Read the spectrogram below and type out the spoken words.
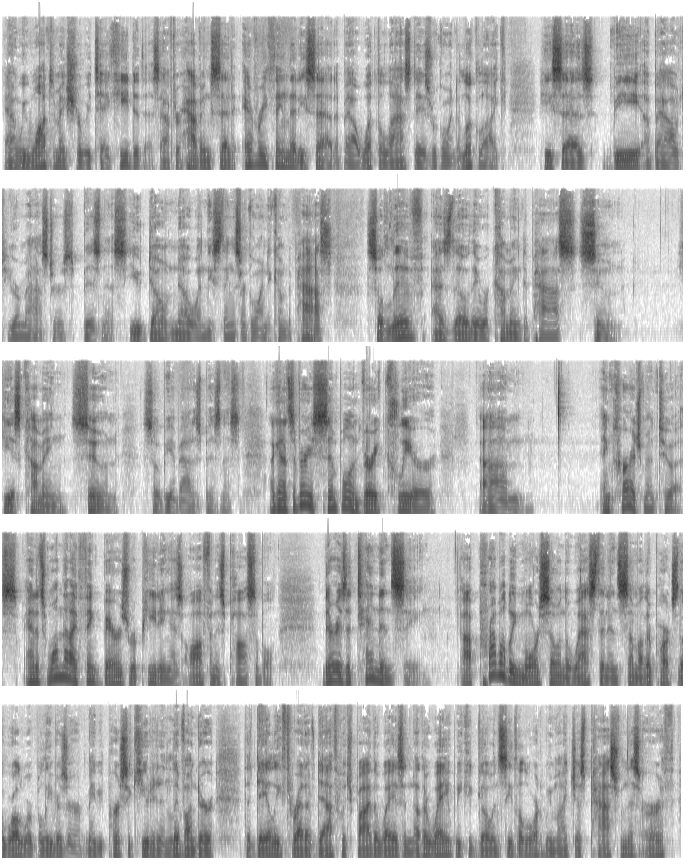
And we want to make sure we take heed to this. After having said everything that he said about what the last days were going to look like, he says, Be about your master's business. You don't know when these things are going to come to pass, so live as though they were coming to pass soon. He is coming soon, so be about his business. Again, it's a very simple and very clear um, encouragement to us. And it's one that I think bears repeating as often as possible. There is a tendency, uh, probably more so in the West than in some other parts of the world where believers are maybe persecuted and live under the daily threat of death, which, by the way, is another way we could go and see the Lord. We might just pass from this earth,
